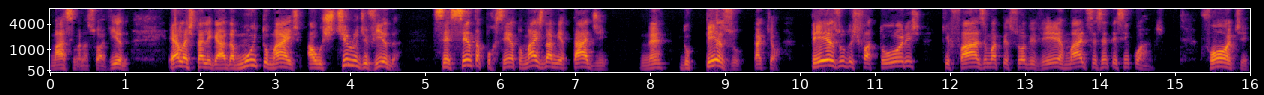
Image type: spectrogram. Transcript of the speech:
máxima na sua vida, ela está ligada muito mais ao estilo de vida. 60%, mais da metade né, do peso, tá aqui, ó, peso dos fatores que fazem uma pessoa viver mais de 65 anos. Fonte,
